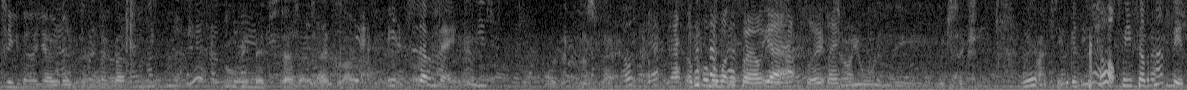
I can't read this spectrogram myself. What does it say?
Tina Yeoman's member. We've all been there just as actually. It's lovely. Just flat. A formal one as well, yeah, absolutely. So are you all in the which section? We're actually against the shop. We sell the pasties.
